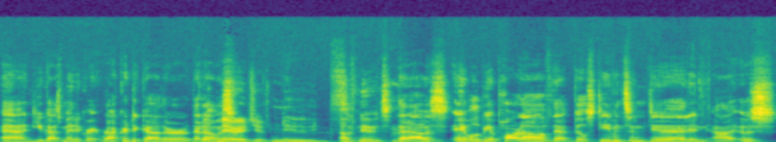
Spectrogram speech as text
and you guys made a great record together. That I Good was marriage of nudes. of nudes that I was able to be a part of, that Bill Stevenson did, and uh, it was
